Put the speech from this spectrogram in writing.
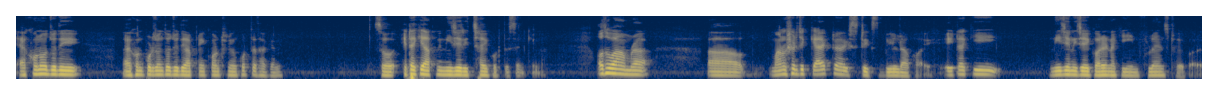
এখনও যদি, এখন পর্যন্ত যদি আপনি কন্টিনিউ করতে থাকেন সো এটা কি আপনি নিজের ইচ্ছাই করতেছেন কিনা অথবা আমরা মানুষের যে ক্যারেক্টারিস্টিক্স বিল্ড আপ হয়, এটা কি নিজে নিজেই করে নাকি ইনফ্লুয়েসড হয়ে করে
